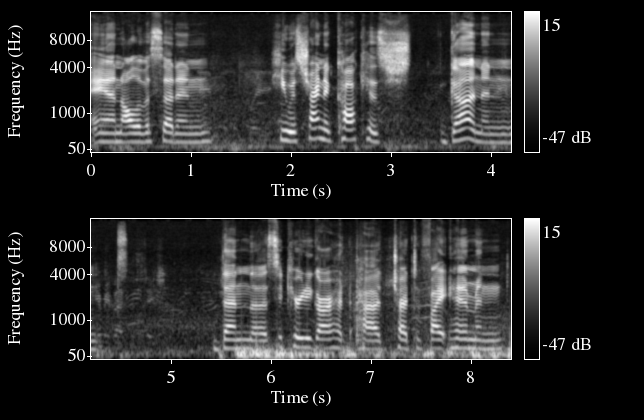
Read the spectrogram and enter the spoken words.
and all of a sudden, he was trying to cock his gun, and then the security guard had, had tried to fight him, and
